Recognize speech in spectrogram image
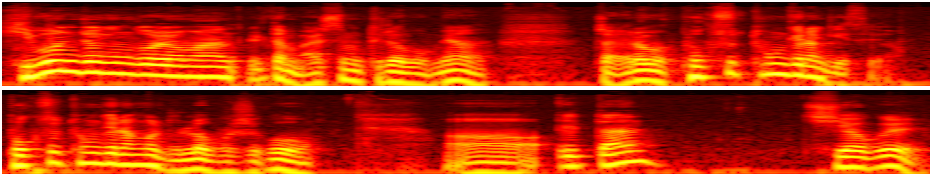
기본적인 걸만 일단 말씀을 드려보면, 자, 여러분 복수 통계란 게 있어요. 복수 통계란 걸 눌러보시고, 어, 일단 지역을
